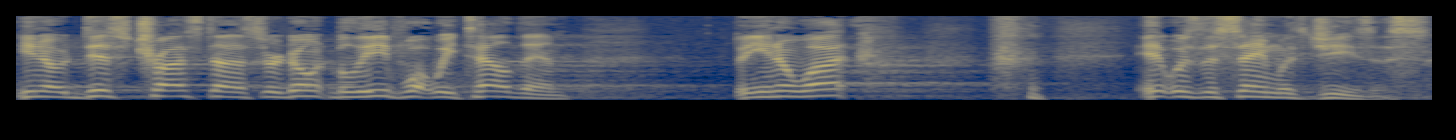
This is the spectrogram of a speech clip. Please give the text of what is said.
you know, distrust us or don't believe what we tell them. But you know what? it was the same with Jesus.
